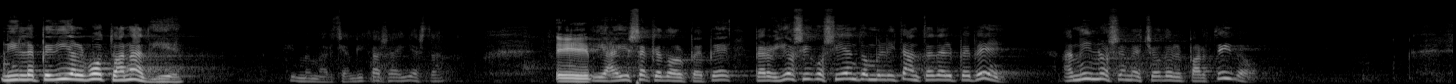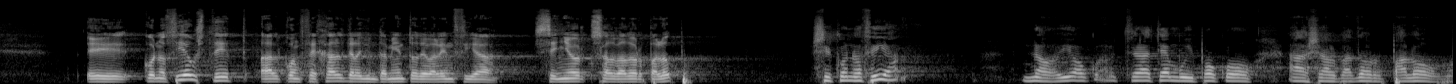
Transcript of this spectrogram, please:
ni le pedí el voto a nadie. Y me marché a mi casa y ya está. Eh, y ahí se quedó el PP. Pero yo sigo siendo militante del PP. A mí no se me echó del partido. Eh, ¿Conocía usted al concejal del Ayuntamiento de Valencia, señor Salvador Palop? ¿Se conocía? No, yo traté muy poco a Salvador Palop,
